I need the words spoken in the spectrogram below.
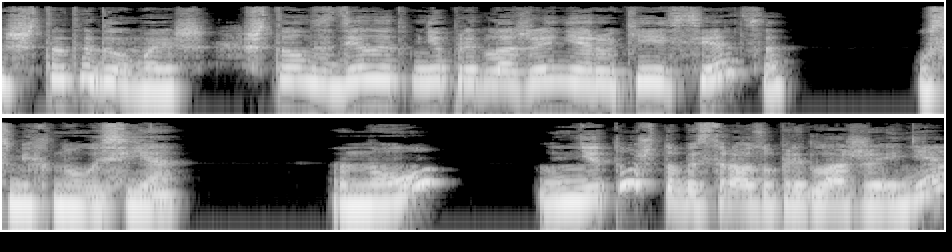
Что ты думаешь, что он сделает мне предложение руки и сердца? — усмехнулась я. «Ну, не то чтобы сразу предложение»,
